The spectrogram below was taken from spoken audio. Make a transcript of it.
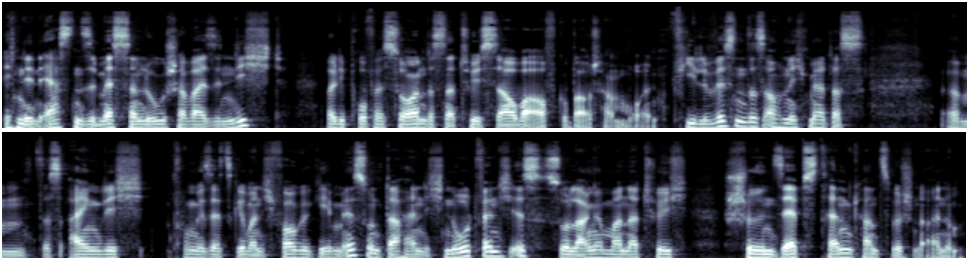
in den ersten Semestern logischerweise nicht, weil die Professoren das natürlich sauber aufgebaut haben wollen. Viele wissen das auch nicht mehr, dass ähm, das eigentlich vom Gesetzgeber nicht vorgegeben ist und daher nicht notwendig ist, solange man natürlich schön selbst trennen kann zwischen einem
